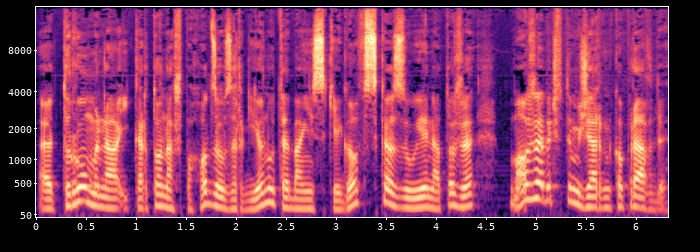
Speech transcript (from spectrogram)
e, trumna i kartonaż pochodzą z regionu tebańskiego wskazuje na to, że może być w tym ziarnko prawdy.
